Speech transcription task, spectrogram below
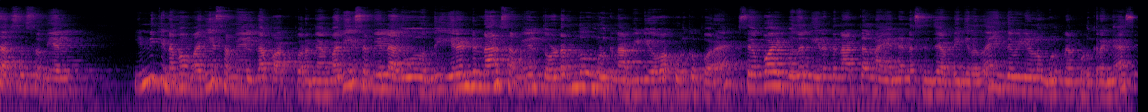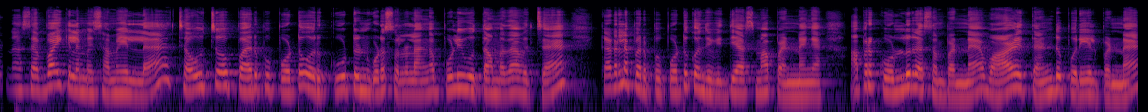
சரசு சமையல் இன்னைக்கு நம்ம மதிய சமையல் தான் பார்க்க போறோங்க. மதிய சமையல் அதுவும் வந்து இரண்டு நாள் சமையல் தொடர்ந்து உங்களுக்கு நான் வீடியோவாக கொடுக்க போறேன். செவ்வாய் புதன் இரண்டு நாட்கள் நான் என்னென்ன செஞ்சேன் அப்படிங்கிறத இந்த வீடியோவில் உங்களுக்கு நான் கொடுக்குறேங்க. நான் செவ்வாய்க்கிழமை சமையலில் சவுச்சோ பருப்பு போட்டு ஒரு கூட்டுன்னு கூட சொல்லலாங்க. புளி ஊற்றாம தான் வச்சேன். கடலைப்பருப்பு போட்டு கொஞ்சம் வித்தியாசமாக பண்ணேங்க. அப்புறம் கொள்ளு ரசம் பண்ணேன். வாழைத்தண்டு பொரியல் பண்ணேன்.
